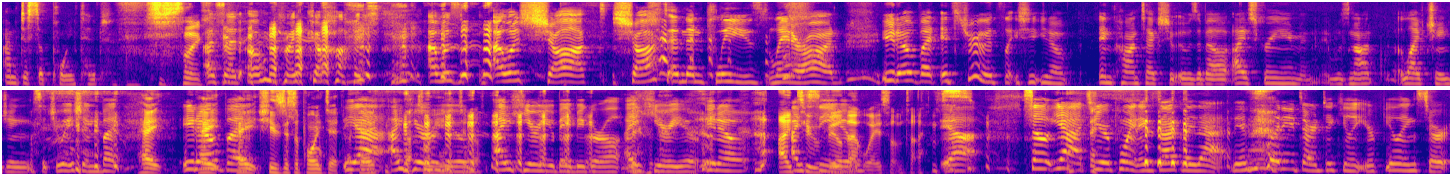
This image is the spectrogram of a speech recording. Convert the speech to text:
I'm disappointed." Just like I said, "Oh my god!" I was I was shocked, shocked, and then pleased later on, you know. But it's true. It's like she, you know, in context, it was about ice cream, and it was not a life changing situation. But Hey, You know, hey, but- hey, she's disappointed. Okay? yeah, I hear you you. I hear you, baby girl. I hear you. You know, I too see feel you. that way sometimes. yeah. So yeah, to your point, exactly that. The ability to articulate your feelings, to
